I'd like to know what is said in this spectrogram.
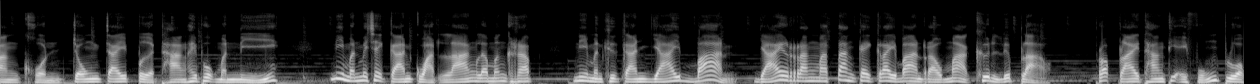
บางคนจงใจเปิดทางให้พวกมันหนี นี่มันไม่ใช่การกวาดล้างแล้วมั้งครับ นี่มันคือการย้ายบ้าน ย้ายรังมาตั้งใกล้ๆบ้านเรามากขึ้นหรือเปล่า เพราะปลายทางที่ไอ้ฝูงปลวก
